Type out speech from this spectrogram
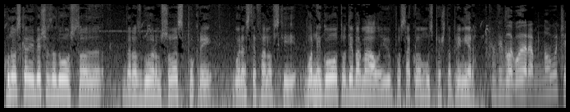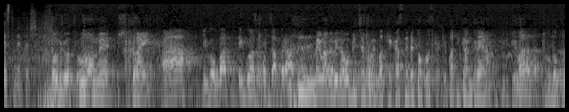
Куновска ми беше задоволство да разговарам со вас покрај Горан Стефановски во неговото Дебар Мало и ви посакувам успешна премиера. Ви благодарам многу, чест ми беше. Подготвуваме штрајк. А, ти го патите Господ за брат. Нема да биде обичен, овој пат ќе каснеме токовска, ќе пати гангрена. Пиварата глубоко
